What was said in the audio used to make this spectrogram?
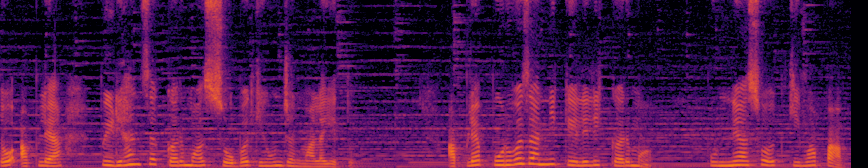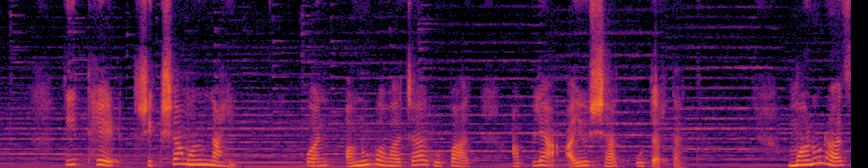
तो आपल्या पिढ्यांचं कर्म सोबत घेऊन जन्माला येतो. आपल्या पूर्वजांनी केलेली कर्म पुण्य असोत किंवा पाप ती थेट शिक्षा म्हणून नाही पण अनुभवाच्या रूपात आपल्या आयुष्यात उतरतात. म्हणूनच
